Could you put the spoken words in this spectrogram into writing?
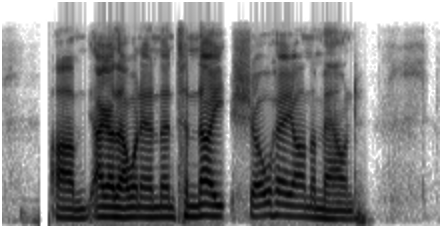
um, I got that one. And then tonight, Shohei on the mound.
